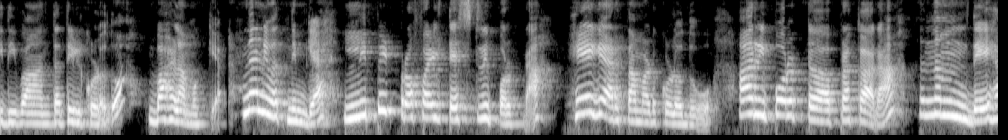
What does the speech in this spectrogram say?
ಇದೀವಾ ಅಂತ ತಿಳ್ಕೊಳ್ಳೋದು ಬಹಳ ಮುಖ್ಯ. ನಾನು ಇವತ್ತು ನಿಮಗೆ ಲಿಪಿಡ್ ಪ್ರೊಫೈಲ್ ಟೆಸ್ಟ್ ರಿಪೋರ್ಟ್ನ ಹೇಗೆ ಅರ್ಥ ಮಾಡ್ಕೊಳ್ಳೋದು? ಆ ರಿಪೋರ್ಟ್ ಪ್ರಕಾರ ನಮ್ಮ ದೇಹ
